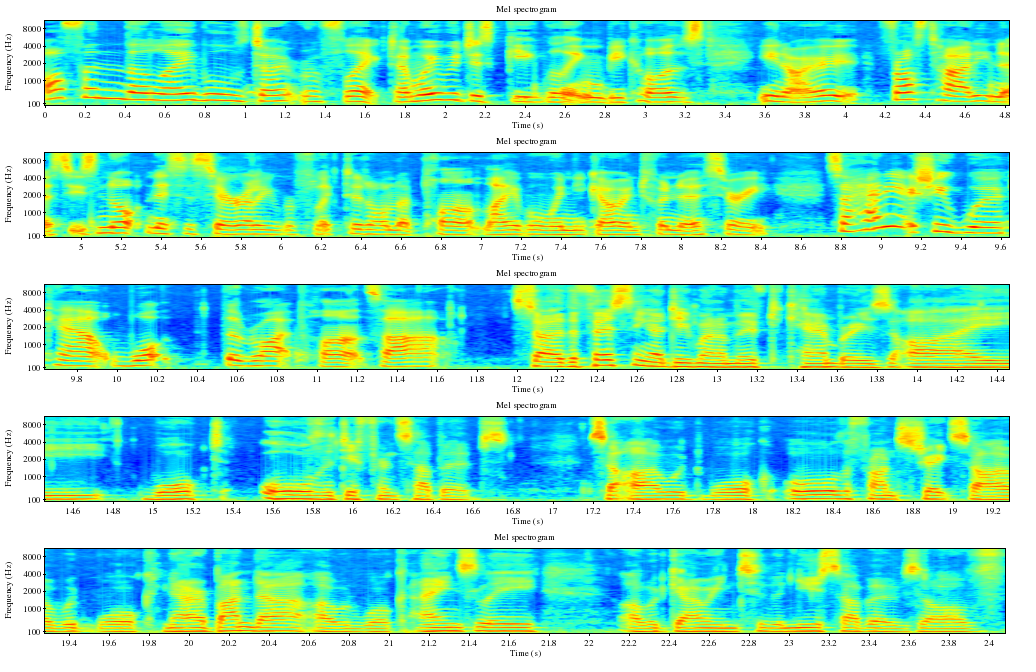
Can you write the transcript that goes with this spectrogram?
often the labels don't reflect. And we were just giggling because, you know, frost hardiness is not necessarily reflected on a plant label when you go into a nursery. So, how do you actually work out what the right plants are? So, the first thing I did when I moved to Canberra is I walked all the different suburbs. So I would walk all the front streets. So I would walk Narrabundah, I would walk Ainslie, I would go into the new suburbs of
